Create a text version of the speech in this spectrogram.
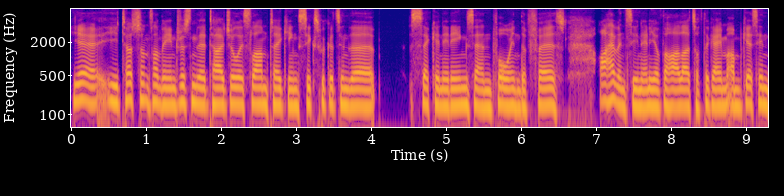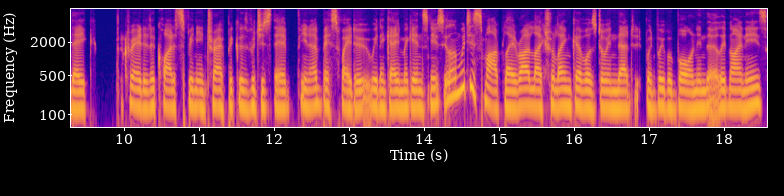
yeah, you touched on something interesting there, Taijul Islam taking six wickets in the second innings and four in the first. I haven't seen any of the highlights of the game. I'm guessing they created a quite a spinning track because which is their you know best way to win a game against New Zealand, which is smart play, right? Like Sri Lanka was doing that when we were born in the early nineties,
